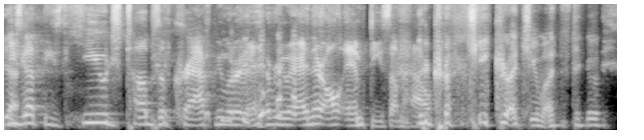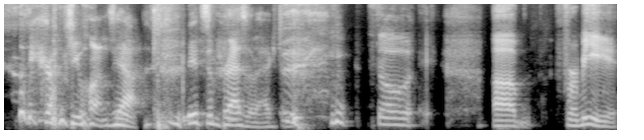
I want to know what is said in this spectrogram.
Yeah. He's got these huge tubs of Kraft peanut butter everywhere, and they're all empty somehow. The crunchy, crunchy ones too. the crunchy ones. Yeah. It's impressive, actually. so, um, for me,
